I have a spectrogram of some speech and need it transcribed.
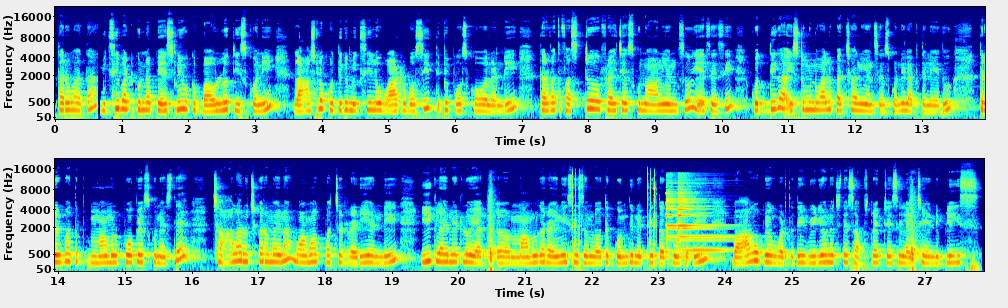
తరువాత మిక్సీ పట్టుకున్న పేస్ట్ని ఒక బౌల్లో తీసుకొని లాస్ట్లో కొద్దిగా మిక్సీలో వాటర్ పోసి తిప్పి పోసుకోవాలండి. తర్వాత ఫస్ట్ ఫ్రై చేసుకున్న ఆనియన్స్ వేసేసి కొద్దిగా ఇష్టం ఉన్న వాళ్ళు పచ్చి ఆనియన్స్ వేసుకోండి లేకపోతే లేదు. తర్వాత మామూలు పోపు వేసుకునేస్తే చాలా రుచికరమైన వామాకు పచ్చడి రెడీ అండి. ఈ క్లైమేట్లో మామూలుగా రైనీ సీజన్లో అయితే గొంతు నొప్పి దగ్గు ఉంటుంది బాగా ఉపయోగపడుతుంది. వీడియో నచ్చితే సబ్స్క్రైబ్ చేసి లైక్ చేయండి ప్లీజ్.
